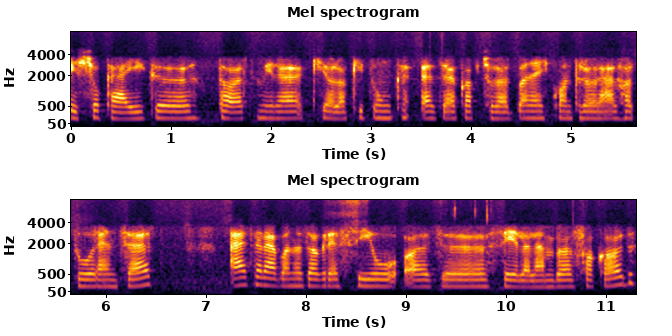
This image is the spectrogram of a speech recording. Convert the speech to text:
és sokáig tart, mire kialakítunk ezzel kapcsolatban egy kontrollálható rendszert. Általában az agresszió az félelemből fakad,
